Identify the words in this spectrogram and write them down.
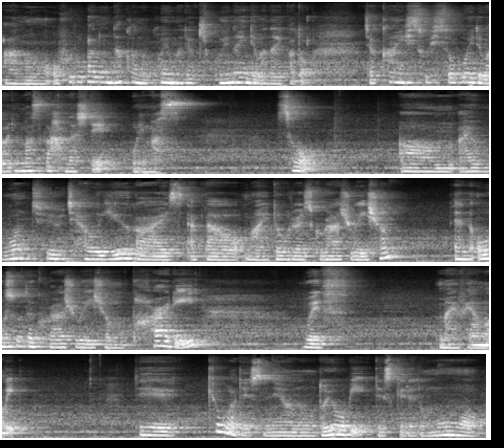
あのお風呂場の中の声までは聞こえないんではないかと。若干ひそひそ声ではありますが話しております。So, um, I want to tell you guys about my daughter's graduation and also the graduation party with my family. で今日はですねあの土曜日ですけれども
